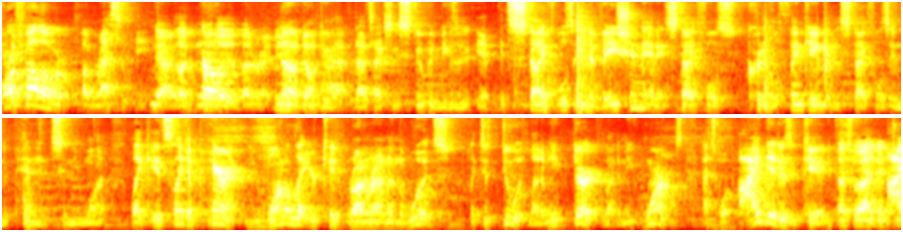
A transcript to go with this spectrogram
Or follow a, a recipe. Yeah, like No. probably the better idea. No, don't do that. That's actually stupid because it, it, it stifles innovation and it stifles critical thinking and it stifles independence. And you want, like, it's like a parent. You want to let your kid run around in the woods. Like, just do it. Let him eat dirt. Let him eat worms. That's what I did as a kid. That's what I And did, I,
